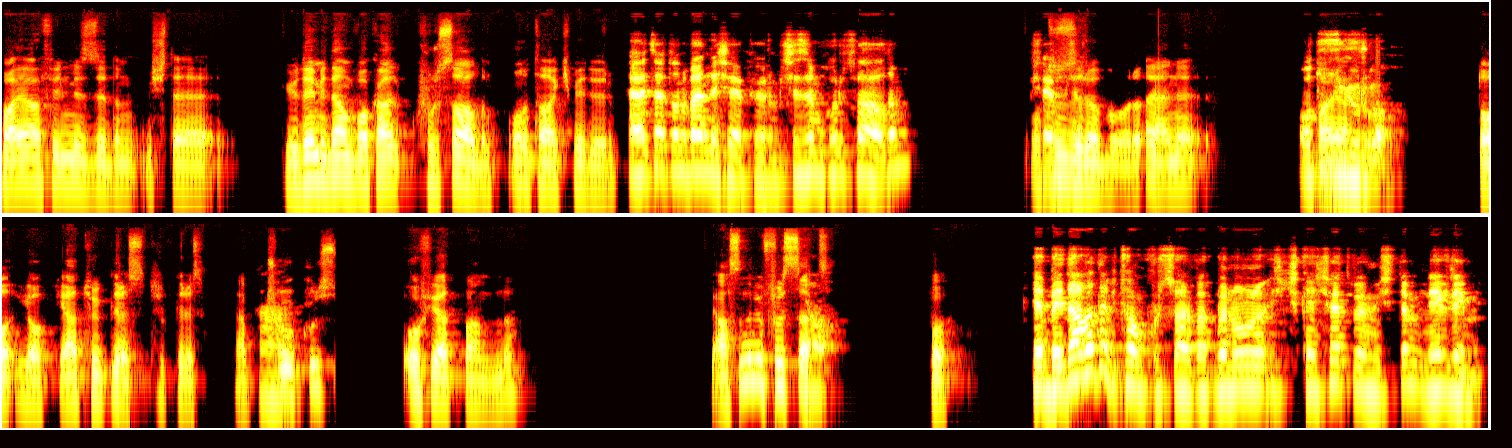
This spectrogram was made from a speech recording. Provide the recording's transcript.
bayağı film izledim. İşte Udemy'den vokal kursu aldım. Onu takip ediyorum. Evet evet onu ben de şey yapıyorum. Çizim kursu aldım. Şey 30 yapacağım. lira bu arada. Yani 30 bayağı- euro. do- yok ya Türk lirası. Türk lirası. Ya Ha. çoğu kurs o fiyat bandında. Ya aslında bir fırsat Ya, bu. ya bedava da bir ton kurs var. Bak ben onu hiç keşfetmemiştim. Ne bileyim.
